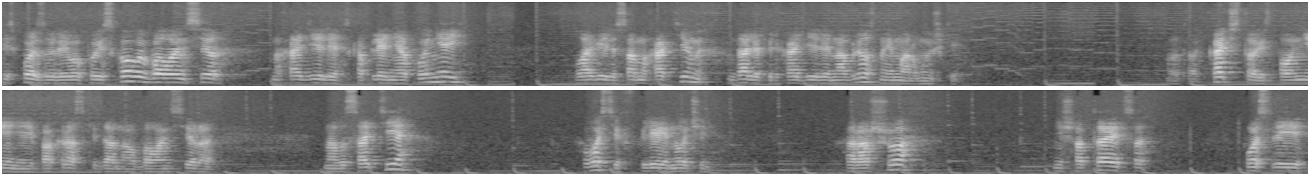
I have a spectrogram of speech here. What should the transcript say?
использовали его поисковый балансир, находили скопление окуней, ловили самых активных, далее переходили на блесны и мормышки. Вот так. Качество исполнения и покраски данного балансира на высоте. Хвостик вклеен очень хорошо, не шатается. После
